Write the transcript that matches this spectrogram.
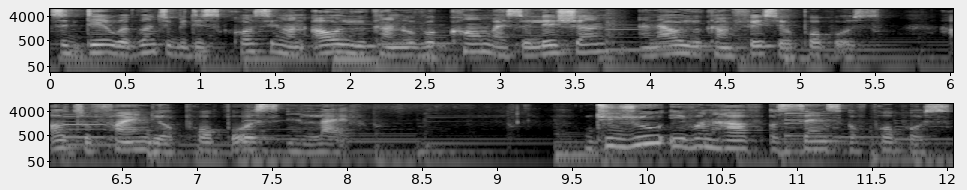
today, we're going to be discussing on how you can overcome isolation and how you can face your purpose, how to find your purpose in life. Do you even have a sense of purpose?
